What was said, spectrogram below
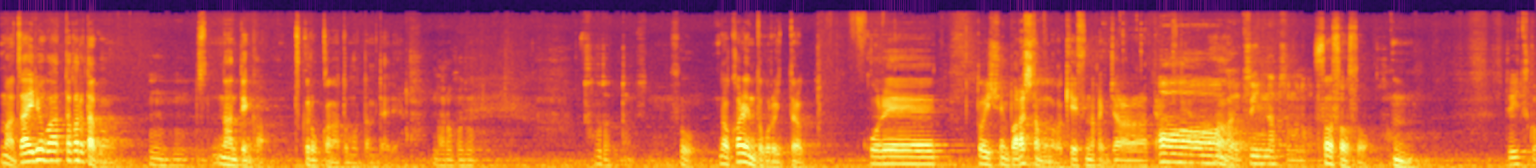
まあ材料があったから多分あうんうん。何点か作ろうかなと思ったみたいで。なるほど。そうだったんですね。そう。だから彼のところ行ったらこれと一緒にばらしたものがケースの中にジャラララってあってはい。対になってたものが。そうそうそう。うんでいつか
